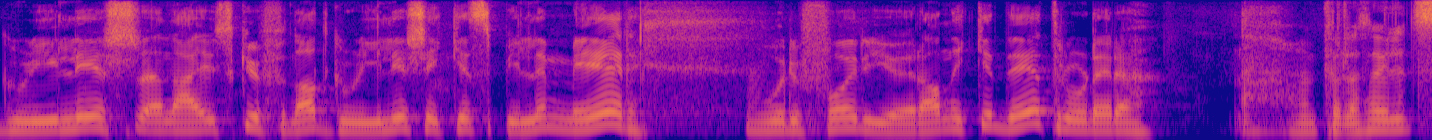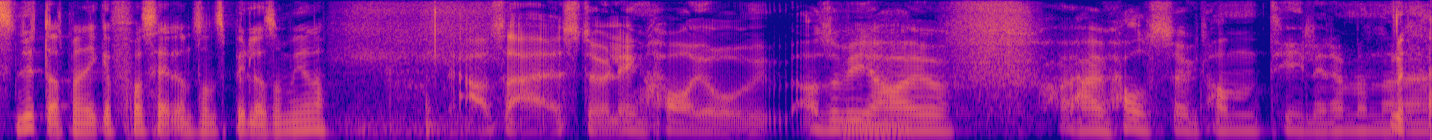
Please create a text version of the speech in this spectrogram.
Grealish, nei, skuffende at Grealish ikke spiller mer. Hvorfor gjør han ikke det, tror dere? Man føler seg litt snytt at man ikke får se en sånn spiller så mye, da. Ja, altså, Stirling har jo Altså, vi har jo har jo halshøgd han tidligere, men eh,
